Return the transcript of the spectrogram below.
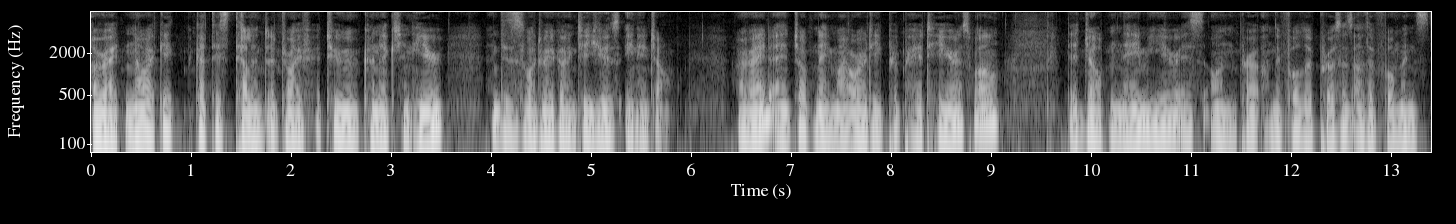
All right, now I get, got this Talend Drive 2 connection here, and this is what we're going to use in a job. All right, a job name I already prepared here as well. The job name here is on, on the folder process of the performance.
